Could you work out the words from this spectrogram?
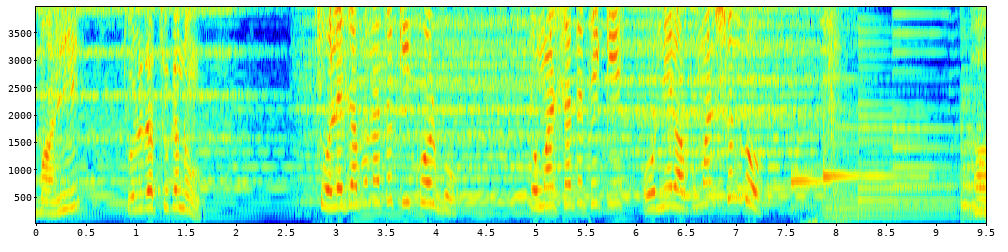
মাহি চলে যাচ্ছ কেন? চলে যাব না তো কি করব? তোমার সাথে থেকে অন্যের অপমান শুনব? মা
